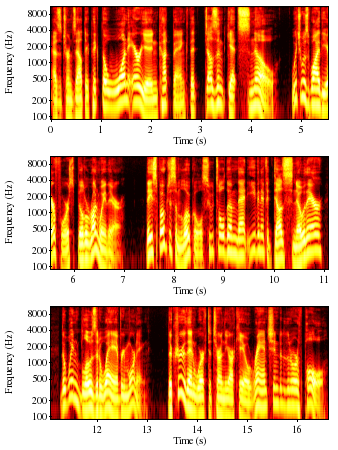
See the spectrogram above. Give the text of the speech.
As it turns out, they picked the one area in Cutbank that doesn't get snow, which was why the Air Force built a runway there. They spoke to some locals who told them that even if it does snow there, the wind blows it away every morning. The crew then worked to turn the RKO Ranch into the North Pole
